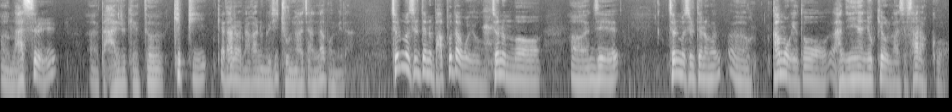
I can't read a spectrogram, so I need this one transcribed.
어, 맛을 어, 다 이렇게 더 깊이 깨달아 나가는 것이 중요하지 않나 봅니다. 젊었을 때는 바쁘다고요. 저는 뭐, 어, 이제 젊었을 때는 어, 감옥에도 한 2년 6개월 가서 살았고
